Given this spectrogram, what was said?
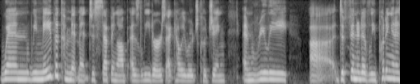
when we made the commitment to stepping up as leaders at Kelly Roach Coaching and really uh, definitively putting in a,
